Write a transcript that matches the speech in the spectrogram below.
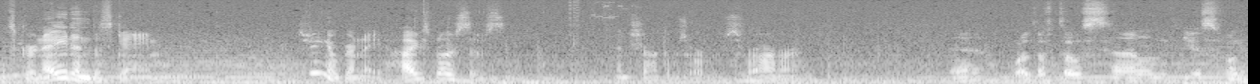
it's grenade in this game. Speaking of grenade, high explosives and shock absorbers for armor. yeah, both of those sound useful.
